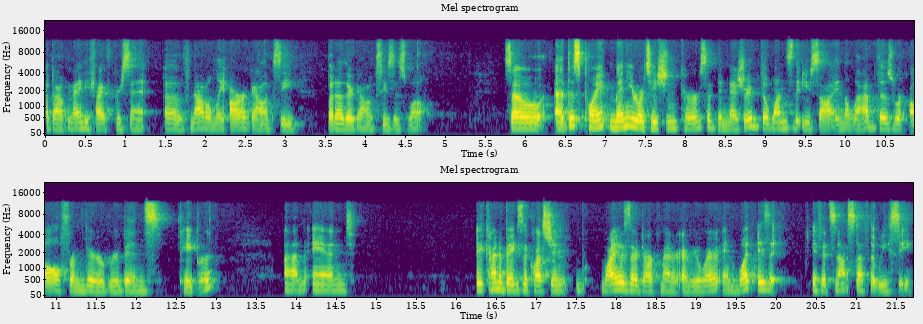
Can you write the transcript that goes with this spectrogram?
about 95% of not only our galaxy, but other galaxies as well. So at this point, many rotation curves have been measured. The ones that you saw in the lab, those were all from Vera Rubin's paper. Um, and it kind of begs the question, why is there dark matter everywhere? And what is it if it's not stuff that we see?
